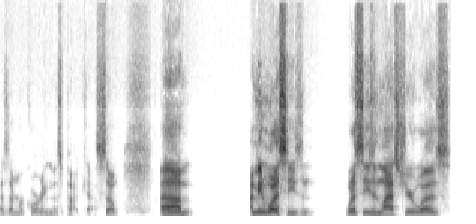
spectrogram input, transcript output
as I'm recording this podcast. So, um, I mean, what a season! What a season last year was.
